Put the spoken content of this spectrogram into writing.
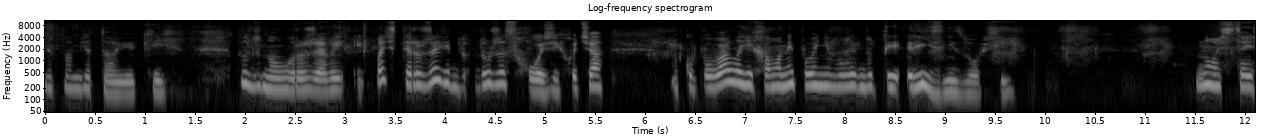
не пам'ятаю який. Тут знову рожевий. І бачите, рожеві дуже схожі, хоча купувала їх, а вони повинні були бути різні зовсім. Ну, ось цей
